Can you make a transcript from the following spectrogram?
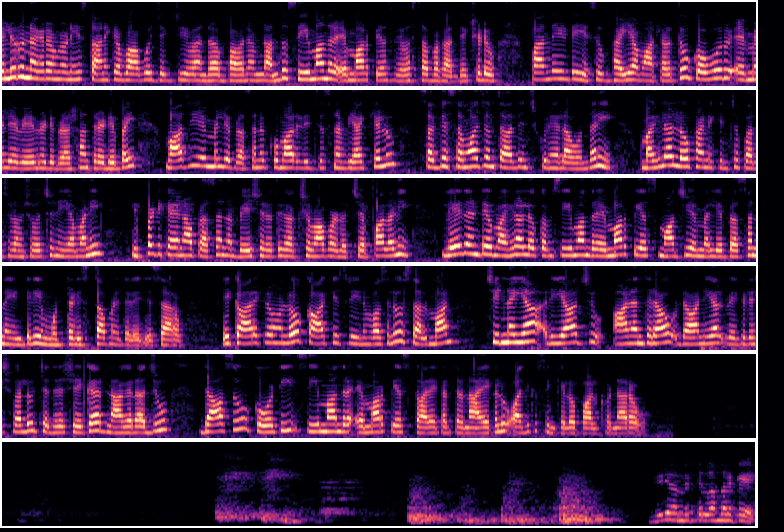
నెల్లూరు నగరంలోని స్థానిక బాబు జగ్జీవన్ రామ్ భవనం నందు సీమాంధ్ర ఎంఆర్పీఎస్ వ్యవస్థాపక అధ్యక్షుడు పందేంటి సుబ్బయ్య మాట్లాడుతూ కొవ్వూరు ఎమ్మెల్యే వేమిరెడ్డి ప్రశాంత్ రెడ్డిపై మాజీ ఎమ్మెల్యే ప్రసన్న కుమార్ రెడ్డి చేసిన వ్యాఖ్యలు సభ్య సమాజం తరదించుకునేలా ఉందని మహిళా లోకాన్ని కించపరచడం శోచనీయమని ఇప్పటికైనా ప్రసన్న బేషరతుగా క్షమాపణలు చెప్పాలని లేదంటే మహిళా లోకం సీమాంధ్ర ఎంఆర్పీఎస్ మాజీ ఎమ్మెల్యే ప్రసన్న ఇంటిని ముట్టడిస్తామని తెలియజేశారు. ఈ కార్యక్రమంలో కాకి శ్రీనివాసులు సల్మాన్ చిన్నయ్య రియాజు ఆనందరావు డానియల్ వెంకటేశ్వర్లు చంద్రశేఖర్ నాగరాజు దాసు కోటి సీమాంధ్ర ఎంఆర్పీఎస్ కార్యకర్తల నాయకులు అధిక సంఖ్యలో పాల్గొన్నారు. మీడియా మిత్రులందరికీ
